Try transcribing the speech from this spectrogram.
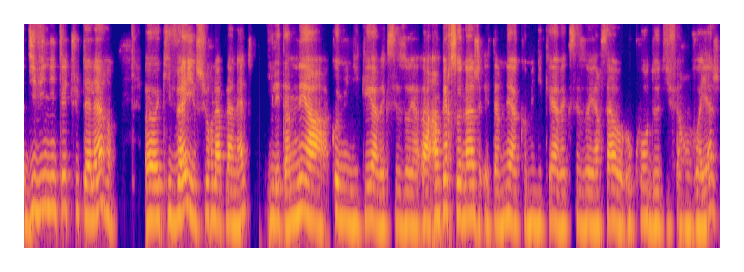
divinité tutélaire euh, qui veille sur la planète. Il est amené à communiquer avec ses un personnage est amené à communiquer avec ses Oyarsa au, cours de différents voyages.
